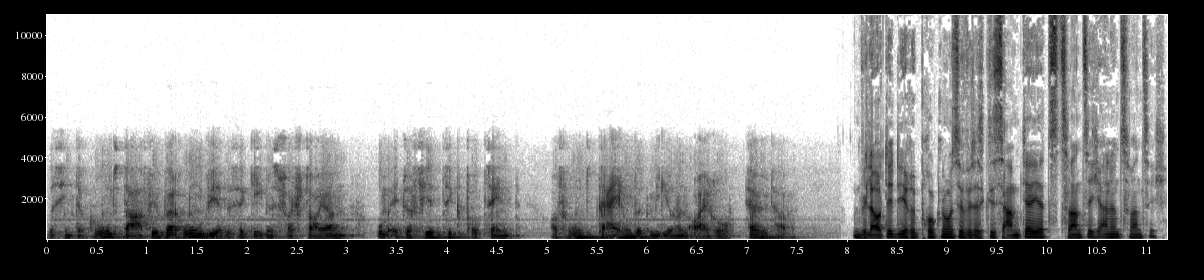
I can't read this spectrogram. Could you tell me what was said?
das sind der Grund dafür, warum wir das Ergebnis versteuern um etwa 40 Prozent auf rund 300 Millionen Euro erhöht haben. Und wie lautet Ihre Prognose für das Gesamtjahr jetzt 2021?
